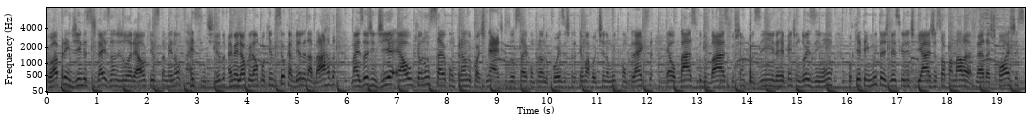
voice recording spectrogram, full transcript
eu aprendi nesses 10 10 anos de L'Oréal que isso também não faz sentido. É melhor cuidar um pouquinho do seu cabelo e da barba, mas hoje em dia é algo que eu não saio com comprando cosméticos ou sair comprando coisas para ter uma rotina muito complexa, é o básico do básico, shampoozinho, de repente um dois em um, porque tem muitas vezes que a gente viaja só com a mala né, das costas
